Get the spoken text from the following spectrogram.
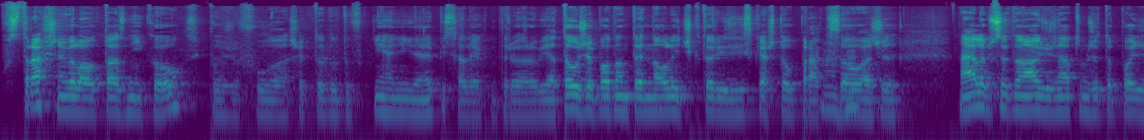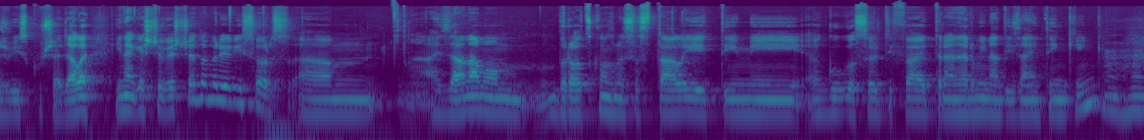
strašne veľa otáznikov, si povieš, že fú, a však toto tu v knihe nikde nepísali, ako to treba robiť. A to už je potom ten knowledge, ktorý získaš tou praxou uh-huh. a že najlepšie sa to naučíš na tom, že to pôjdeš vyskúšať. Ale inak ešte vieš, čo je dobrý resource? Um, aj s Adamom Brodskom sme sa stali tými Google Certified trénermi na Design Thinking uh-huh.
